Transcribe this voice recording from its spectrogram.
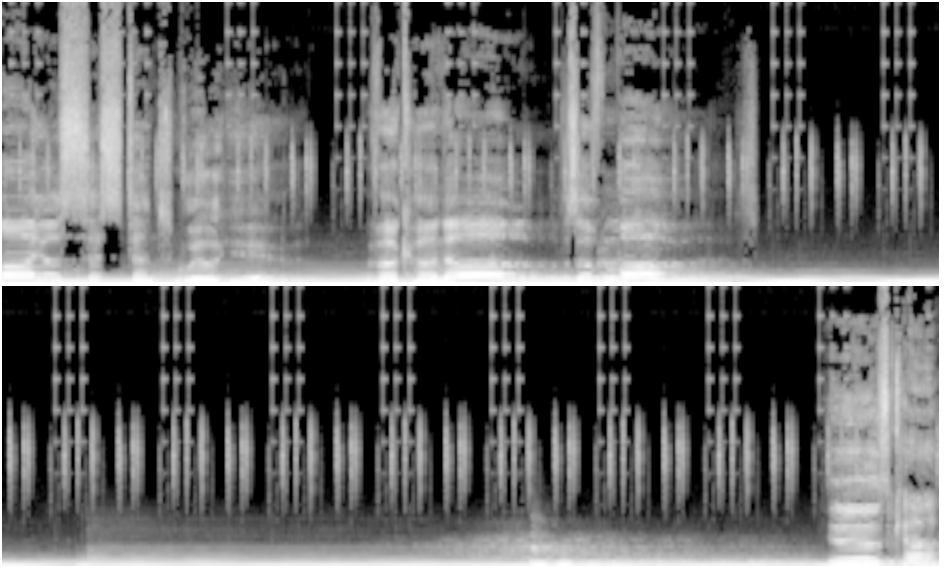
My assistant will hear the canals of Mars. His cap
